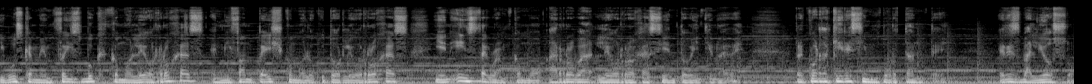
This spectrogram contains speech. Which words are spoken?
y búscame en Facebook como Leo Rojas, en mi fanpage como Locutor Leo Rojas y en Instagram como arroba Leo Rojas 129. Recuerda que eres importante, eres valioso,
